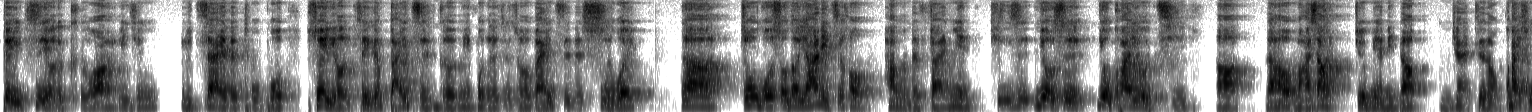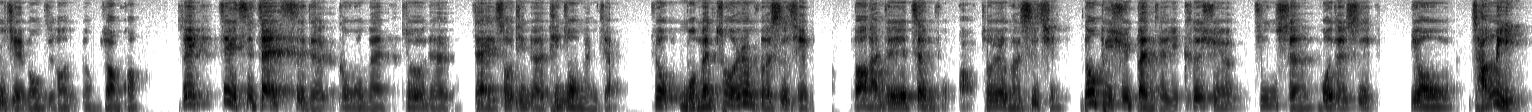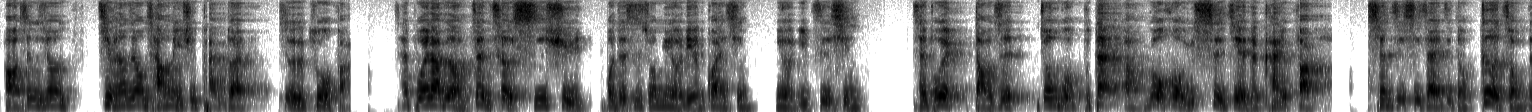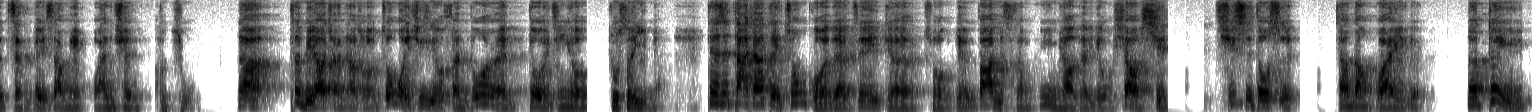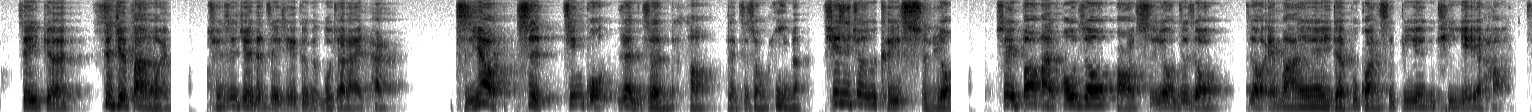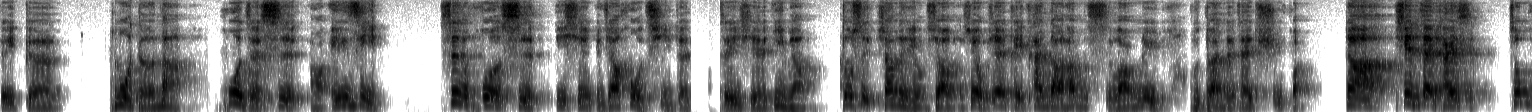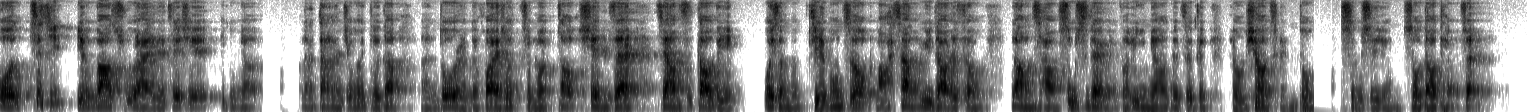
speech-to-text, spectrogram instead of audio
对自由的渴望已经一再的突破，所以有这个白纸革命或者是说白纸的示威。那中国受到压力之后，他们的反应其实是又是又快又急啊，然后马上就面临到你看这种快速解封之后的这种状况。所以这次再次的跟我们所有的在收听的听众们讲，就我们做任何事情。包含这些政府啊，做任何事情都必须本着以科学精神，或者是用常理啊，甚至用基本上是用常理去判断这个做法，才不会让这种政策失序，或者是说没有连贯性、没有一致性，才不会导致中国不但啊落后于世界的开放，甚至是在这种各种的准备上面完全不足。那特别要强调说，中国其实有很多人都已经有注射疫苗。但是大家对中国的这一个所研发的这种疫苗的有效性，其实都是相当怀疑的。那对于这个世界范围，全世界的这些各个国家来看，只要是经过认证的啊的这种疫苗，其实就是可以使用。所以包含欧洲啊使用这种这种 m r a 的，不管是 BNT 也好，这个莫德纳或者是啊 AZ。甚或是一些比较后期的这一些疫苗，都是相对有效的，所以我们现在可以看到，他们死亡率不断的在趋缓。那现在开始，中国自己研发出来的这些疫苗，那当然就会得到很多人的怀疑，说怎么到现在这样子，到底为什么解封之后马上遇到的这种浪潮，是不是代表说疫苗的这个有效程度是不是有受到挑战？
